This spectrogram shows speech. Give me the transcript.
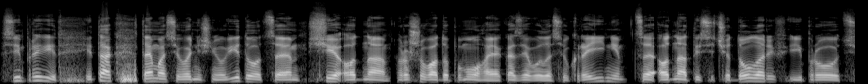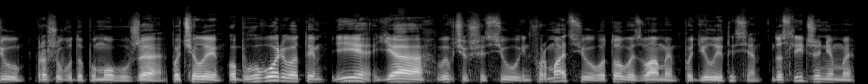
Всім привіт! І так, тема сьогоднішнього відео це ще одна грошова допомога, яка з'явилася в Україні. Це одна тисяча доларів, і про цю грошову допомогу вже почали обговорювати. І я, вивчивши цю інформацію, готовий з вами поділитися дослідженнями,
